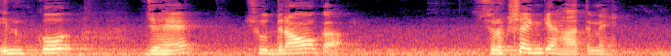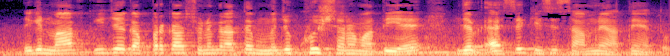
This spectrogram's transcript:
इनको जो है शूद्राओं का सुरक्षा इनके हाथ में है। लेकिन माफ़ प्रकाश सुनने के नाते मुझे खुश शर्म आती है कि जब ऐसे केसेस सामने आते हैं तो।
